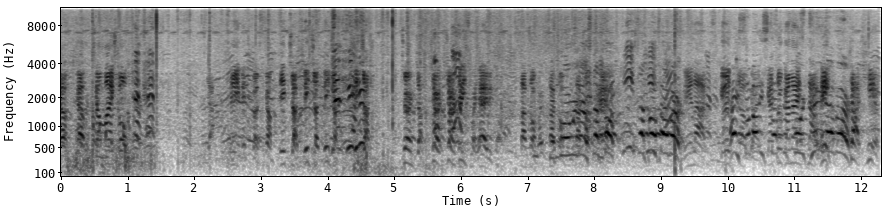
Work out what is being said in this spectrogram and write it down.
Come, come, come, Michael. Yeah, Dave, it's good. Come, big shot, big shot, big shot, big shot. Turn, jump, turn, turn, this way. There we go. Stop off, Step forward now. Step up. Step up, Ever. Relax. Good Hey, job. somebody Get organized now. Hey, Ever. Josh, here.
